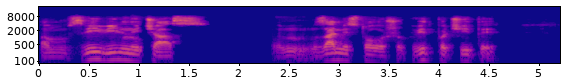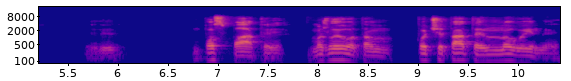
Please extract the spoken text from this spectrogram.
там в свій вільний час, замість того, щоб відпочити, е, поспати, можливо, там почитати новини,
